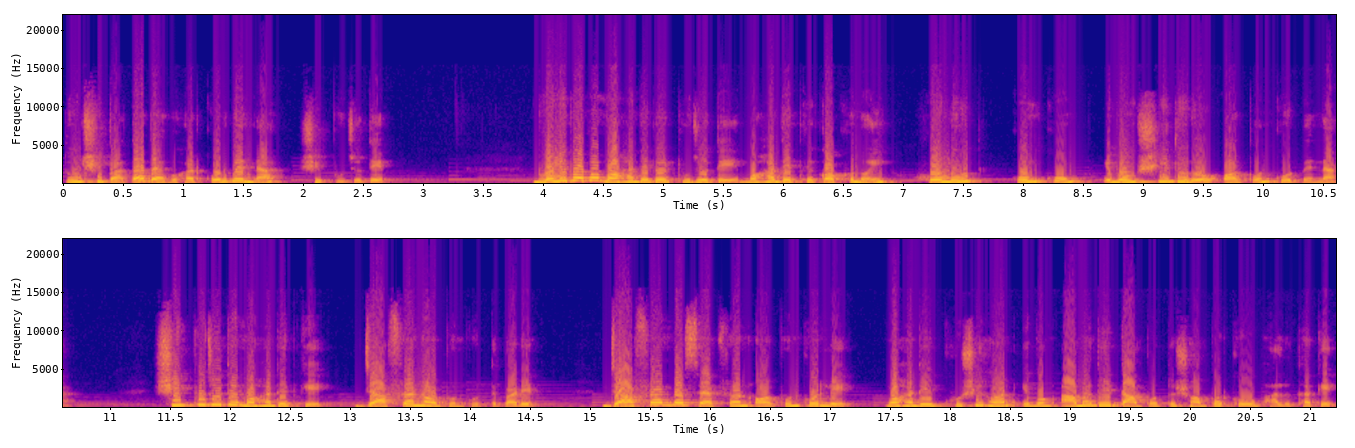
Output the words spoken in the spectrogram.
তুলসী পাতা ব্যবহার করবেন না শিব পুজোতে ভোলে বাবা মহাদেবের পুজোতে মহাদেবকে কখনোই হলুদ, কুমকুম এবং সিঁদুরও অর্পণ করবেন না। শিব পুজোতে মহাদেবকে জাফরান অর্পণ করতে পারেন। জাফরান বা স্যাফরান অর্পণ করলে মহাদেব খুশি হন এবং আমাদের দাম্পত্য সম্পর্কও ভালো থাকে।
